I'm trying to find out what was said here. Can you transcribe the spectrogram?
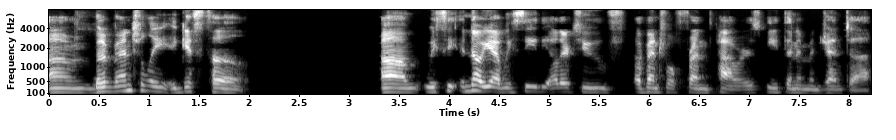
Um, but eventually it gets to um we see no, yeah, we see the other two f- eventual friends' powers, Ethan and Magenta.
